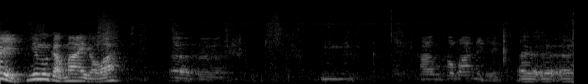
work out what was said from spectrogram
ฮ้ย นี่มึงกลับมาอีกเหรอวะ เออเอออืมพากูเข้าบ้านหน่อยดิเออเออเออ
